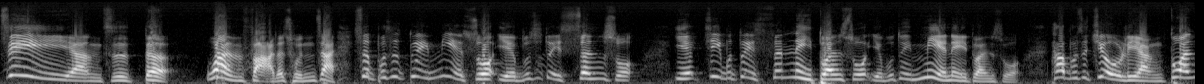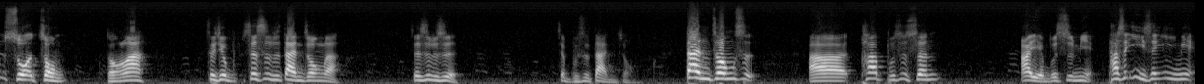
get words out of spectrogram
这样子的万法的存在，是不是对灭说，也不是对生说，也既不对生那一端说，也不对灭那一端说，它不是就两端说中，懂了吗？这就这是不是淡中了？这是不是？这不是淡中，淡中是啊，它不是生啊，也不是灭，它是一生一灭。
